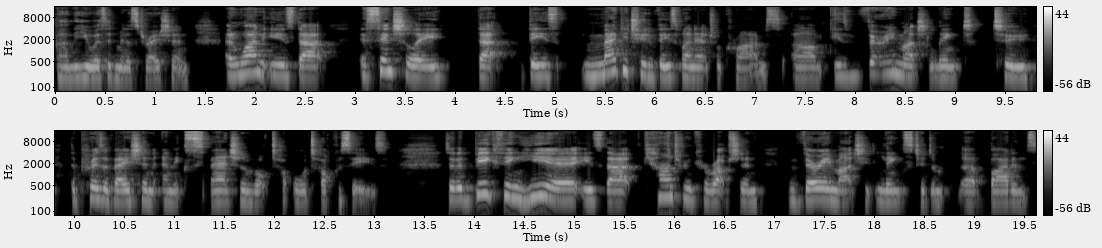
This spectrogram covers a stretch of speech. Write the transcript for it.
um, the US administration. And one is that essentially that these magnitude of these financial crimes um, is very much linked to the preservation and expansion of aut- autocracies. So the big thing here is that countering corruption very much links to de- uh, Biden's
